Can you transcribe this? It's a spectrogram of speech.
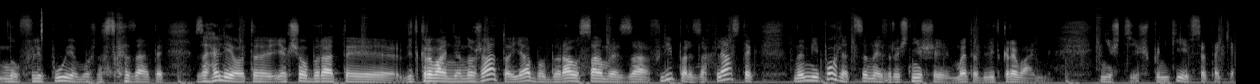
ну, фліпує, можна сказати. Взагалі, от е, якщо обирати відкривання ножа, то я б обирав саме за фліпер, за хлястик. На мій погляд, це найзручніший метод відкривання, ніж ті шпиньки і все таке.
